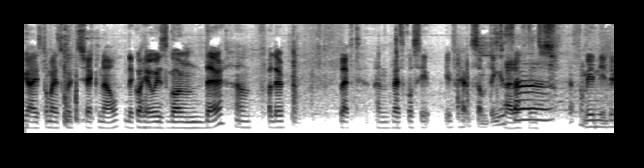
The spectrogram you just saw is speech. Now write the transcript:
Guys, Thomas is going to check now. The correo is gone there, and further left. And let's go see if we have something I don't inside. Me neither,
